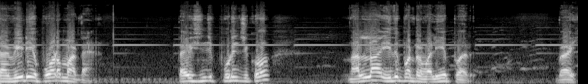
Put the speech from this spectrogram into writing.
நான் வீடியோ போட மாட்டேன். தயவு செஞ்சு புரிஞ்சுக்கோ. நல்லா இது பண்ற வழியப்பாரு பாய்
